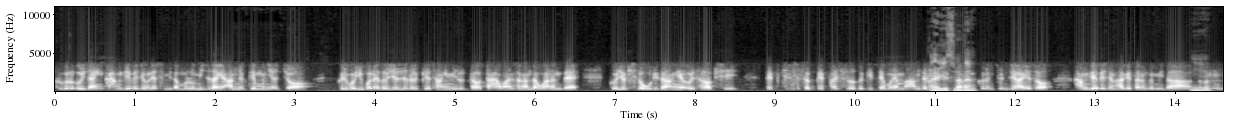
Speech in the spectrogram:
그걸 의장이 강제 배정을 했습니다. 물론 민주당의 압력 때문이었죠. 그리고 이번에도 18개 상임위를 다, 다 완성한다고 하는데 그 역시도 우리 당의 의사 없이 170석, 180석 얻었기 때문에 마음대로. 하겠다는 그런 전제하에서 강제 배정하겠다는 겁니다. 예. 그건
